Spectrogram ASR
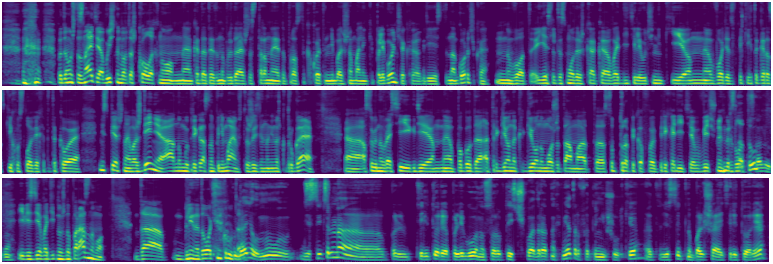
Потому что, знаете, обычно в автошколах, ну, когда ты это наблюдаешь со стороны, это просто какой-то небольшой маленький полигончик, э, где есть одна горочка. Вот. Если ты смотришь, как э, водители, ученики водят в каких-то городских условиях, это такое неспешное вождение, а ну мы прекрасно понимаем, что жизнь, она немножко другая. Э, особенно в России, где погода от региона к региону может там от субтропиков переходить в вечную мерзлоту. Абсолютно. И везде водить нужно по-разному. Да, блин, это очень круто круто. Данил, ну, действительно, территория полигона 40 тысяч квадратных метров – это не шутки. Это действительно большая территория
